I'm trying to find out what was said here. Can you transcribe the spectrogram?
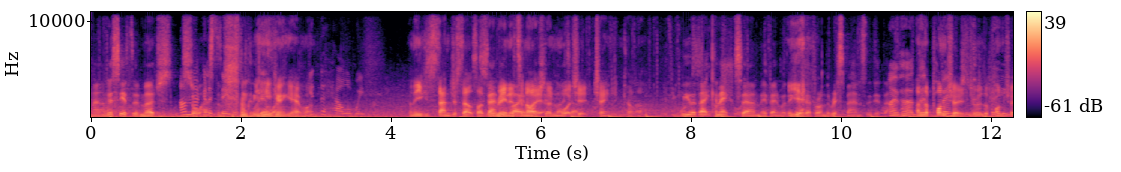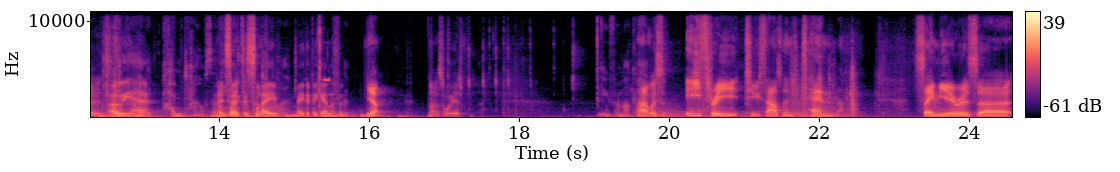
Man, I'm going to see if the merch I'm store not has gonna them. say I'm going to get You're one. gonna get one. Get the hell away from me. And then you can stand just outside Stand the arena nearby and tonight watch it and watch it change in colour. Were you at that Connect um, event where they Yeah. gave everyone the wristbands? They did that. I've heard And the that ponchos. Do you remember the ponchos? Oh yeah. Penthouse. And then The Cirque du Soleil made a big elephant. Yep. That was weird. View from up That was E3 2010. Same year as uh,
